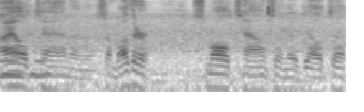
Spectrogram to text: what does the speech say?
Isleton and some other small towns in the Delta.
